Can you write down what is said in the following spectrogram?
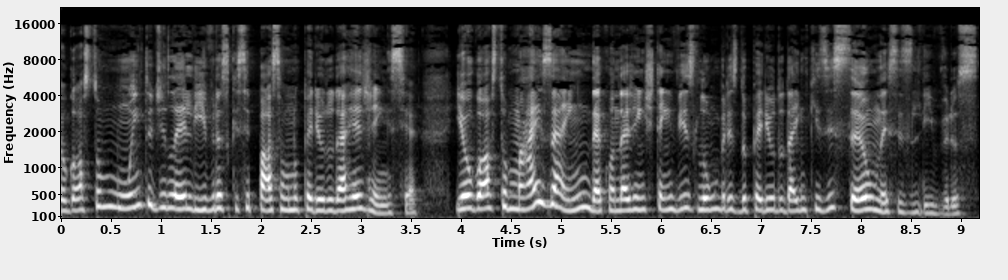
Eu gosto muito de ler livros que se passam no período da regência. E eu gosto mais ainda quando a gente tem vislumbres do período da Inquisição nesses livros.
